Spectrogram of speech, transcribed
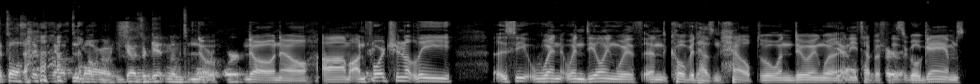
It's all shipping out tomorrow. You guys are getting them tomorrow." No, no, no. Um, unfortunately, see when when dealing with and COVID hasn't helped, but when doing with yeah, any type of sure. physical games,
